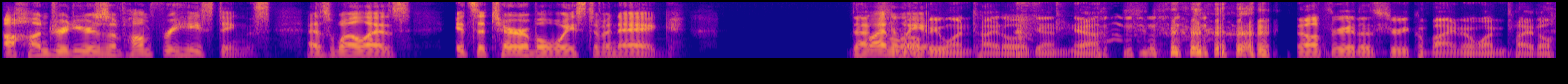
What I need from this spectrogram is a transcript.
A Hundred Years of Humphrey Hastings, as well as It's a Terrible Waste of an Egg. That Finally- should all be one title again. Yeah. all three of those should be combined in one title.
